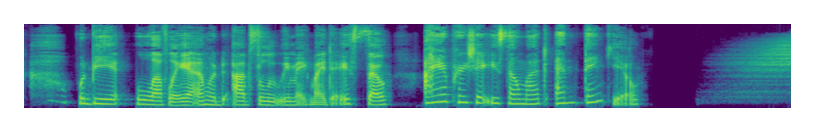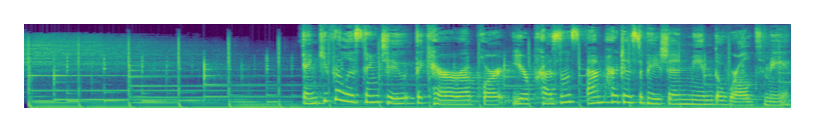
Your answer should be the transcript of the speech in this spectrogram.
would be lovely and would absolutely make my day. So, I appreciate you so much and thank you. Thank you for listening to The Kara Report. Your presence and participation mean the world to me.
